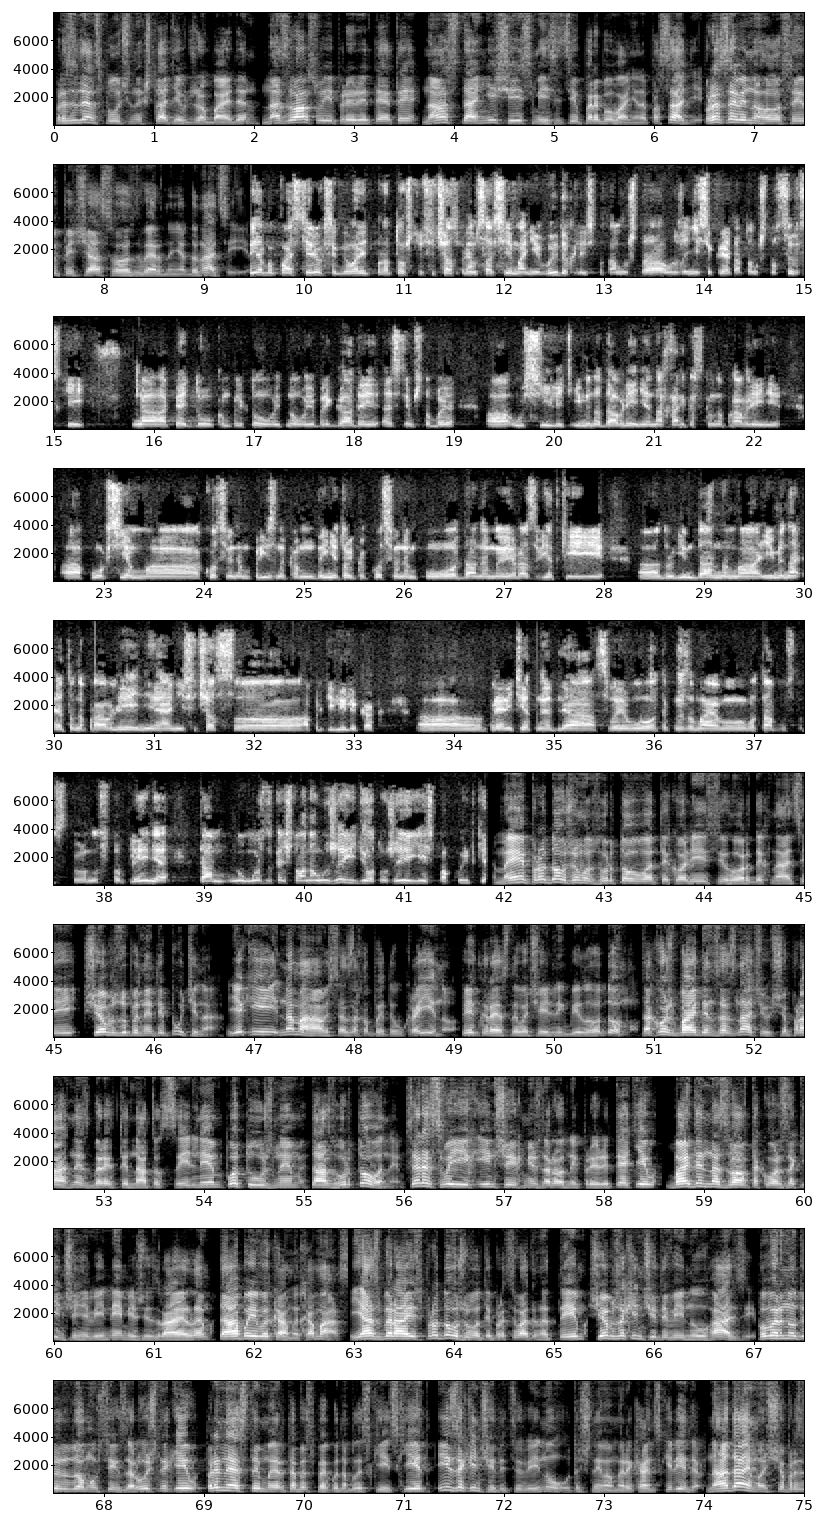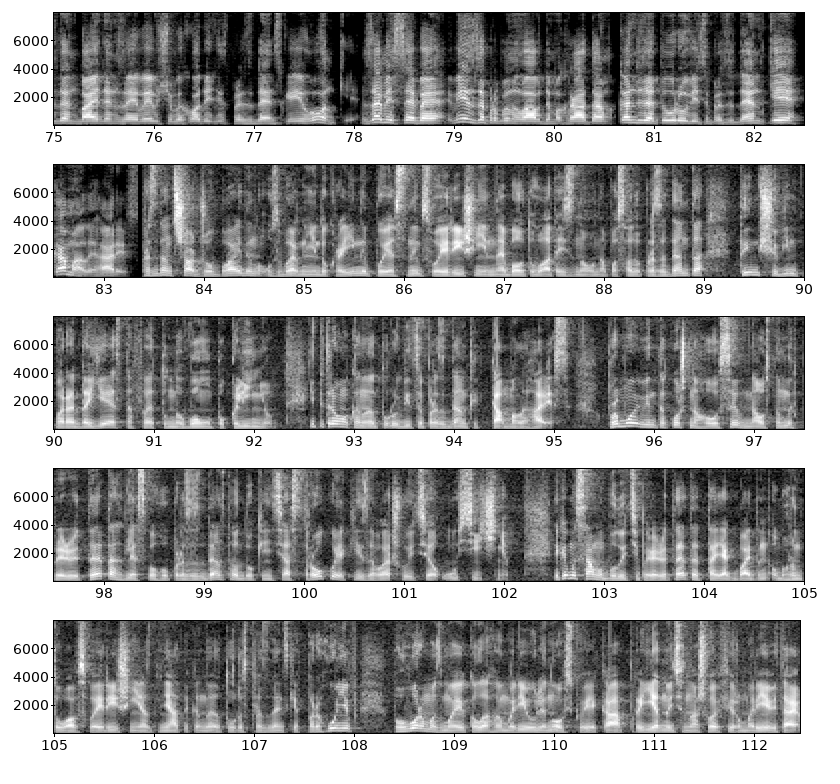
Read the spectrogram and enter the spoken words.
Президент Сполучених Штатів Джо Байден назвав свої пріоритети на останні шість місяців перебування на посаді. Про це він оголосив під час свого звернення до нації. Я бы поостерегся говорить про то, что сейчас прям совсем они выдохлись, потому что уже не секрет о том, что Сырский а, опять доукомплектовывает новые бригады а, с тем, чтобы а, усилить именно давление на Харьковском направлении а, по всем а, косвенным признакам, да и не только косвенным, по данным и разведки, и а, другим данным, а, именно это направление они сейчас а, определили как а, приоритетное для своего так называемого вот августовского наступления. Там, ну, можно сказать, что оно уже идет, уже есть попытки Ми продовжимо згуртовувати коаліцію гордих націй, щоб зупинити Путіна, який намагався захопити Україну, підкреслив очільник Білого Дому. Також Байден зазначив, що прагне зберегти НАТО сильним, потужним та згуртованим. Серед своїх інших міжнародних пріоритетів Байден назвав також закінчення війни між Ізраїлем та бойовиками Хамас. Я збираюсь продовжувати працювати над тим, щоб закінчити війну у Газі, повернути додому всіх заручників, принести мир та безпеку на близький схід і закінчити цю війну, уточнив американський лідер. Нагадаємо, що президент Байден заявив, що виходить із президентської гонки. Замість себе він запропонував демократам кандидатуру віцепрезидентки Камали Гарріс. Президент США Джо Байден у зверненні до країни пояснив своє рішення не балотуватись знову на посаду президента, тим, що він передає естафету новому поколінню і підтримав кандидатуру віце-президентки Камали Гарріс. Промові він також наголосив на основних пріоритетах для свого президентства до кінця строку, який завершується у січні. Якими саме будуть ці пріоритети та як Байден обґрунтував своє рішення зняти кандидатуру з президентських перегонів, поговоримо з моєю колегою Марією Уляновською, яка приєднується до нашого ефіру. Марія, вітаю.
